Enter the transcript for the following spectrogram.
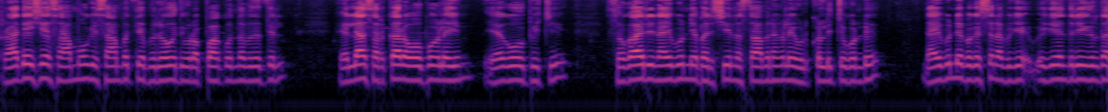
പ്രാദേശിക സാമൂഹ്യ സാമ്പത്തിക പുരോഗതി ഉറപ്പാക്കുന്ന വിധത്തിൽ എല്ലാ സർക്കാർ വകുപ്പുകളെയും ഏകോപിപ്പിച്ച് സ്വകാര്യ നൈപുണ്യ പരിശീലന സ്ഥാപനങ്ങളെ ഉൾക്കൊള്ളിച്ചുകൊണ്ട് നൈപുണ്യ വികസന വികേ- വികേന്ദ്രീകൃത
